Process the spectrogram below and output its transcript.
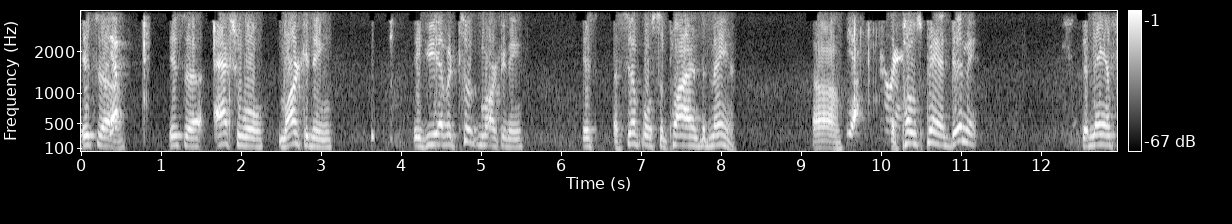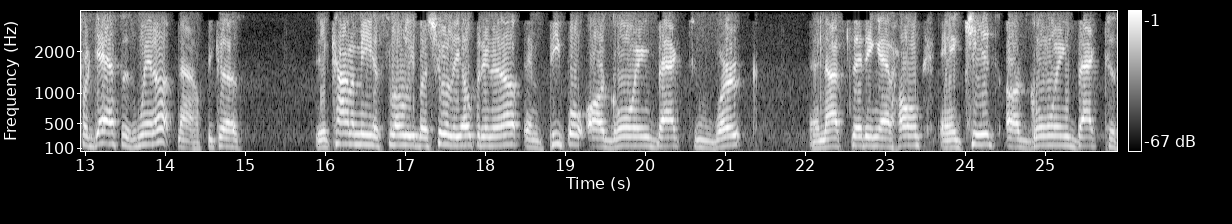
it's a Yep. it's a actual marketing. If you ever took marketing, it's a simple supply and demand. Um, Yeah. the post-pandemic demand for gases went up now because the economy is slowly but surely opening up and people are going back to work and not sitting at home and kids are going back to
